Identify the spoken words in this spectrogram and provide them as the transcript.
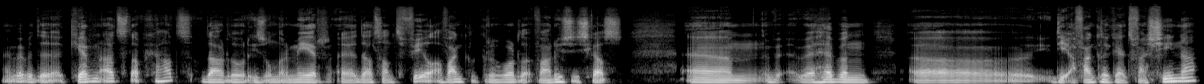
En we hebben de kernuitstap gehad. Daardoor is onder meer eh, Duitsland veel afhankelijker geworden van Russisch gas. Um, we, we, hebben uh, die afhankelijkheid van China.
